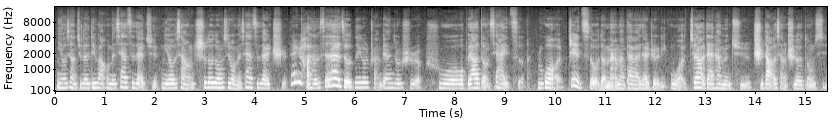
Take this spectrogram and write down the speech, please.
你有想去的地方，我们下次再去；你有想吃的东西，我们下次再吃。但是好像现在就那个转变，就是说我不要等下一次。如果这次我的妈妈爸爸在这里，我就要带他们去吃到想吃的东西，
